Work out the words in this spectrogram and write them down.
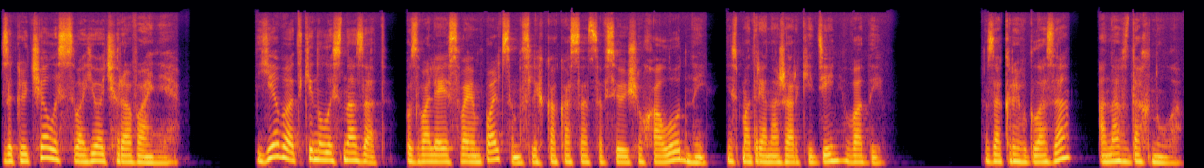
заключалось свое очарование. Ева откинулась назад, позволяя своим пальцам слегка касаться все еще холодной, несмотря на жаркий день, воды. Закрыв глаза, она вздохнула.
